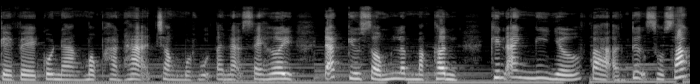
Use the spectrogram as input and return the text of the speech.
kể về cô nàng Mộc Hàn Hạ trong một vụ tai nạn xe hơi đã cứu sống Lâm Mặc Thần, khiến anh nghi nhớ và ấn tượng sâu sắc.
